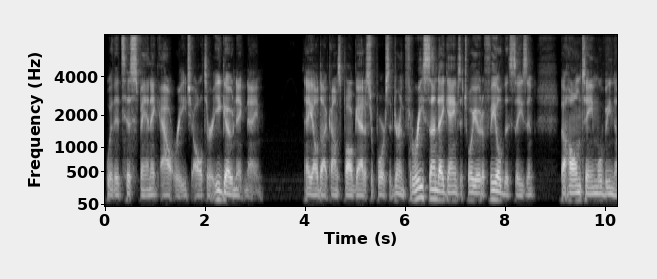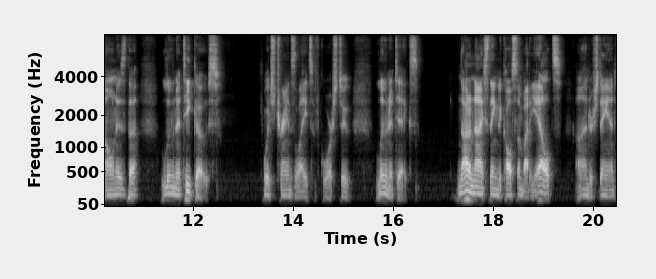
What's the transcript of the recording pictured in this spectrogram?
with its Hispanic outreach alter ego nickname. AL.com's Paul Gattis reports that during three Sunday games at Toyota Field this season, the home team will be known as the Lunaticos, which translates, of course, to lunatics. Not a nice thing to call somebody else, I understand,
